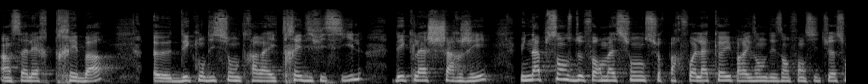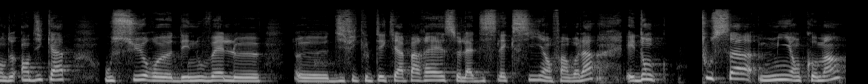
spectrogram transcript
un salaire très bas, euh, des conditions de travail très difficiles, des classes chargées, une absence de formation sur parfois l'accueil, par exemple, des enfants en situation de handicap ou sur euh, des nouvelles euh, difficultés qui apparaissent, la dyslexie, enfin voilà. Et donc, tout ça mis en commun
